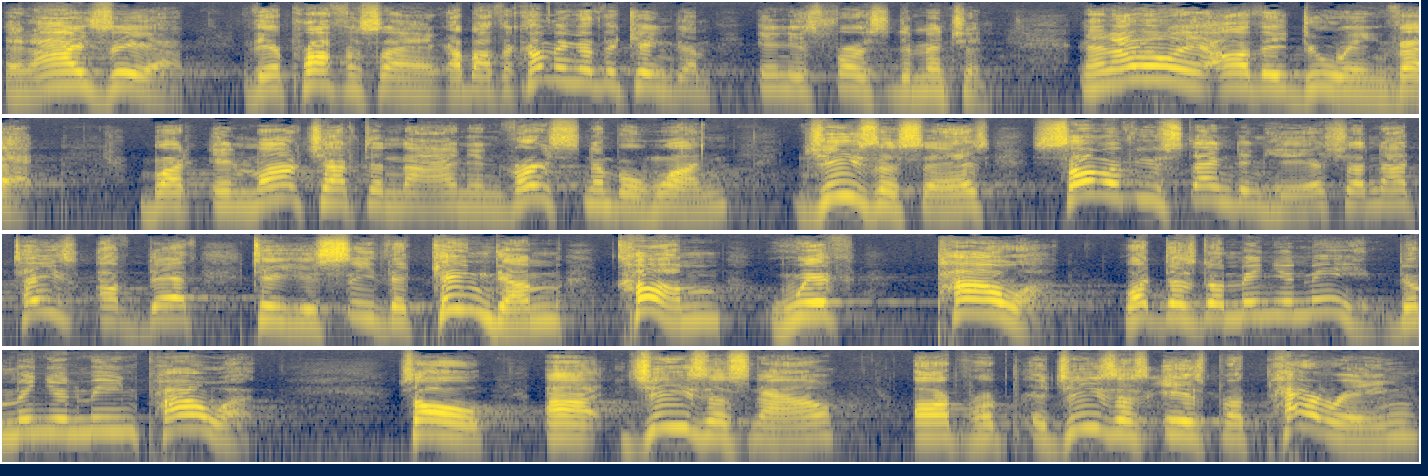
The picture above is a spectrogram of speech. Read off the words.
and Isaiah, they're prophesying about the coming of the kingdom in his first dimension. Now, not only are they doing that, but in Mark chapter 9, in verse number 1, Jesus says, Some of you standing here shall not taste of death till you see the kingdom come with power. What does dominion mean? Dominion mean power. So uh, Jesus now, or Jesus is preparing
